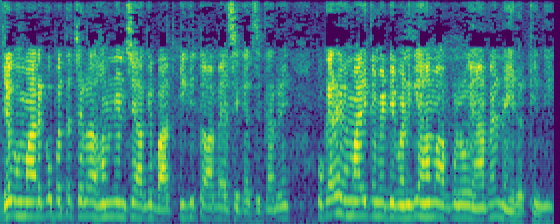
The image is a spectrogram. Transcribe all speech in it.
जब हमारे को पता चला, हमने उनसे आगे बात की कि तो आप ऐसे कैसे कर रहे हैं? वो कह रहे हैं, हमारी कमेटी बन गई, हम आपको लोग यहाँ पे नहीं रखेंगे।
